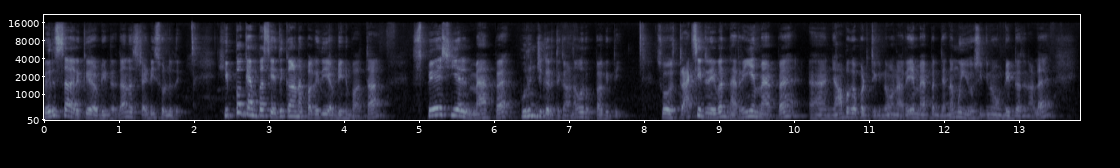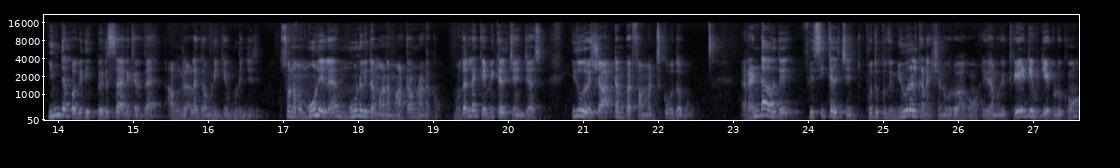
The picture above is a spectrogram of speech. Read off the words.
பெருசாக இருக்குது அப்படின்றத அந்த ஸ்டடி சொல்லுது. ஹிப்போ கேம்பஸ் எதுக்கான பகுதி அப்படின்னு பார்த்தா ஸ்பேஷியல் மேப்பை புரிஞ்சுக்கிறதுக்கான ஒரு பகுதி. ஸோ டாக்ஸி டிரைவர் நிறைய மேப்பை ஞாபகப்படுத்திக்கணும் நிறைய மேப்பை தினமும் யோசிக்கணும் அப்படின்றதுனால இந்த பகுதி பெருசாக இருக்கிறத அவங்களால கவனிக்க முடிஞ்சுது. ஸோ நம்ம மூளையில் மூணு விதமான மாற்றம் நடக்கும். முதல்ல கெமிக்கல் சேஞ்சஸ் இது ஒரு ஷார்ட் டேர்ம் பெர்ஃபார்மன்ஸ்க்கு உதவும். ரெண்டாவது ஃபிசிக்கல் சேஞ்ச் புது புது நியூரல் கனெக்ஷன் உருவாகும். இது நமக்கு க்ரியேட்டிவிட்டியை கொடுக்கும்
